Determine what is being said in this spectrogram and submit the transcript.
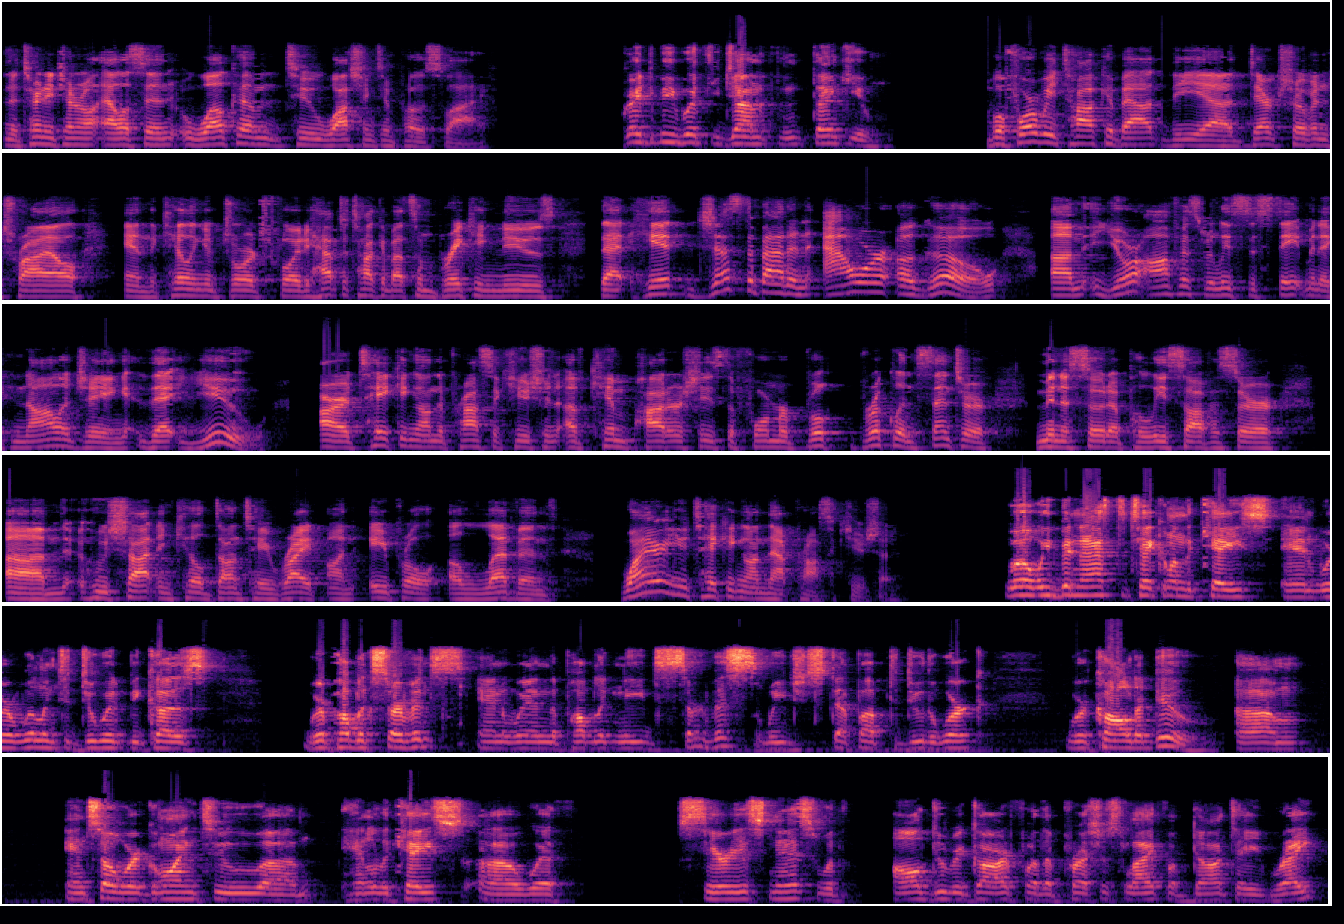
Attorney General Ellison, welcome to Washington Post Live. Great to be with you, Jonathan. Thank you. Before we talk about the uh, Derek Chauvin trial and the killing of George Floyd, we have to talk about some breaking news that hit just about an hour ago. Um, your office released a statement acknowledging that you are taking on the prosecution of Kim Potter. She's the former Brook- Brooklyn Center, Minnesota police officer um, who shot and killed Daunte Wright on April 11th. Why are you taking on that prosecution? Well, we've been asked to take on the case, and we're willing to do it because we're public servants, and when the public needs service, we step up to do the work we're called to do. Um, and so we're going to um, handle the case uh, with seriousness, with all due regard for the precious life of Daunte Wright.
